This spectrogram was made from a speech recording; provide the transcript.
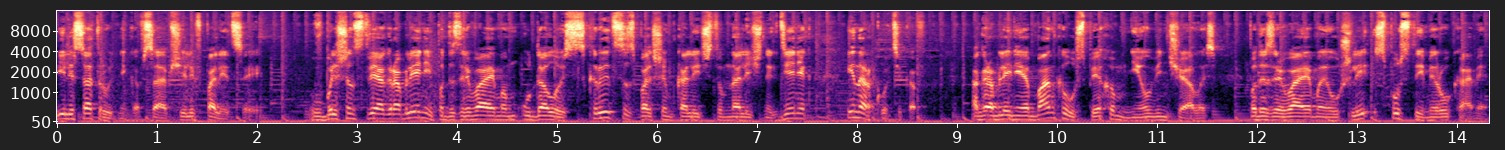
или сотрудников, сообщили в полиции. В большинстве ограблений подозреваемым удалось скрыться с большим количеством наличных денег и наркотиков – Ограбление банка успехом не увенчалось. Подозреваемые ушли с пустыми руками.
